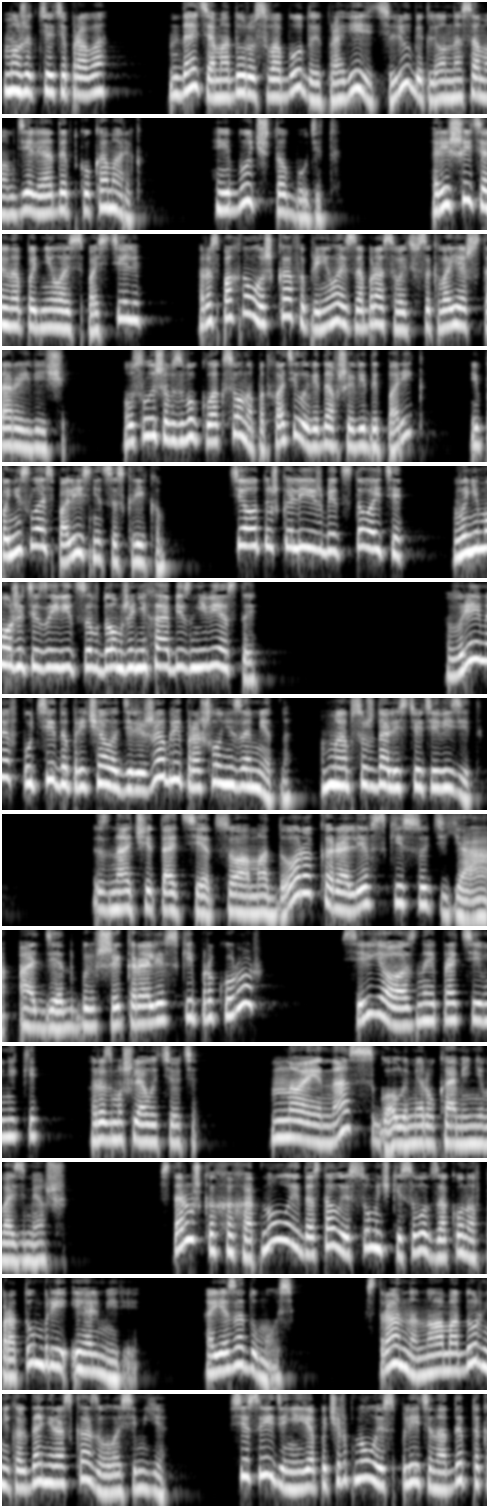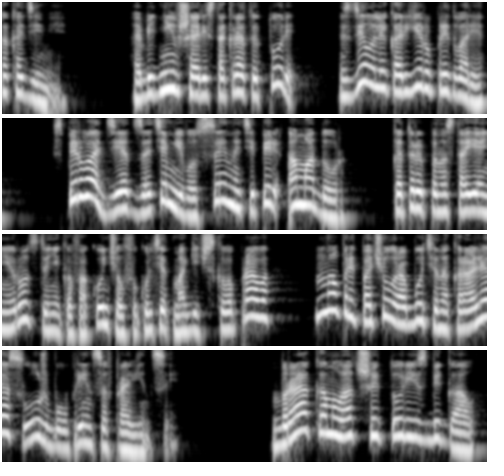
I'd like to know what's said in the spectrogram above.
Может, тетя права? Дать Амадору свободу и проверить, любит ли он на самом деле адептку комарик. И будь что будет. Решительно поднялась с постели, распахнула шкаф и принялась забрасывать в саквояж старые вещи. Услышав звук клаксона, подхватила видавший виды парик и понеслась по лестнице с криком. «Тетушка Лишбет, стойте! Вы не можете заявиться в дом жениха без невесты!» Время в пути до причала дирижаблей прошло незаметно. Мы обсуждали с тетей визит. «Значит, отец у Амадора королевский судья, а дед бывший королевский прокурор? Серьезные противники», — размышляла тетя. «Но и нас голыми руками не возьмешь». Старушка хохотнула и достала из сумочки свод законов про Тумбрии и Альмирии. А я задумалась. Странно, но Амадор никогда не рассказывал о семье. Все сведения я почерпнула из сплетен адепток Академии. Обедневшие аристократы Тори сделали карьеру при дворе. Сперва дед, затем его сын и теперь Амадор, который по настоянию родственников окончил факультет магического права, но предпочел работе на короля службу у принца в провинции. Брака младший Тори избегал.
